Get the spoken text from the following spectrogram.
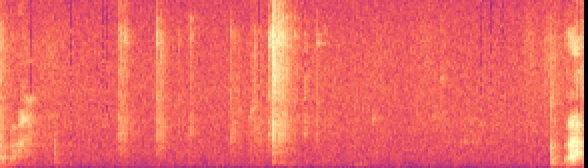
Dobra. Dobra.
